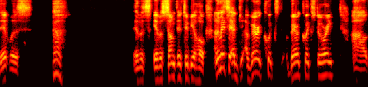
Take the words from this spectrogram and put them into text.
it was. it was it was something to behold. And let me say a, a very quick, very quick story. Uh,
